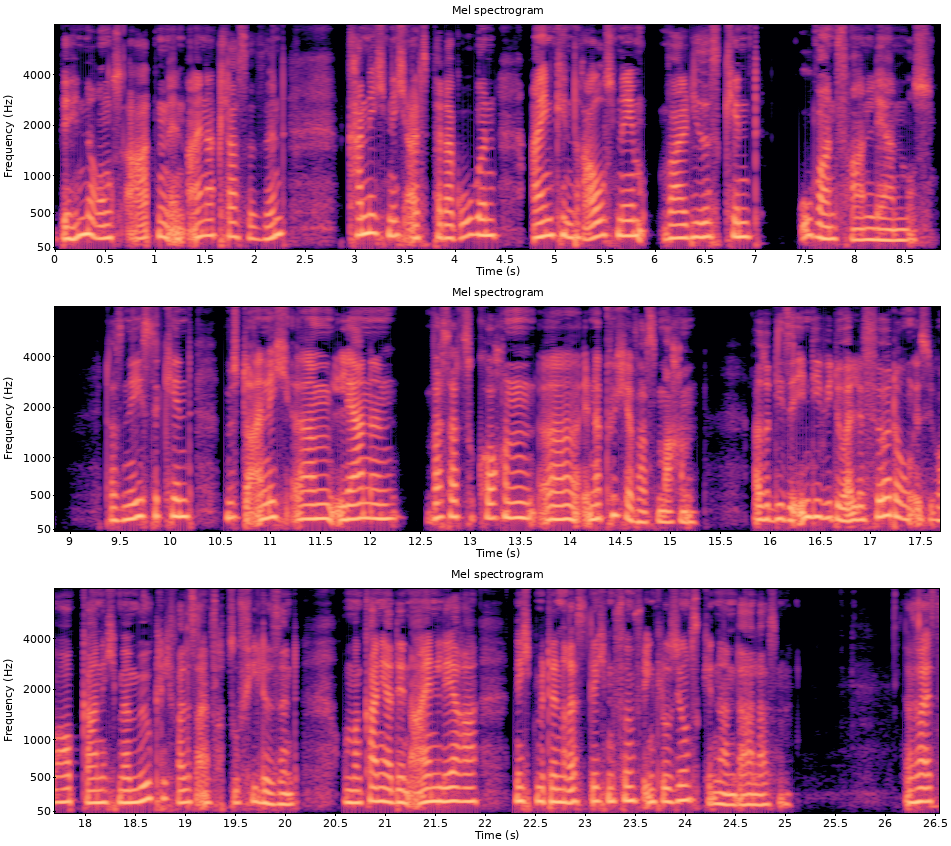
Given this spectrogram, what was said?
Behinderungsarten in einer Klasse sind, kann ich nicht als Pädagogin ein Kind rausnehmen, weil dieses Kind U-Bahn fahren lernen muss. Das nächste Kind müsste eigentlich ähm, lernen, Wasser zu kochen, äh, in der Küche was machen. Also diese individuelle Förderung ist überhaupt gar nicht mehr möglich, weil es einfach zu viele sind. Und man kann ja den einen Lehrer nicht mit den restlichen fünf Inklusionskindern dalassen. Das heißt,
